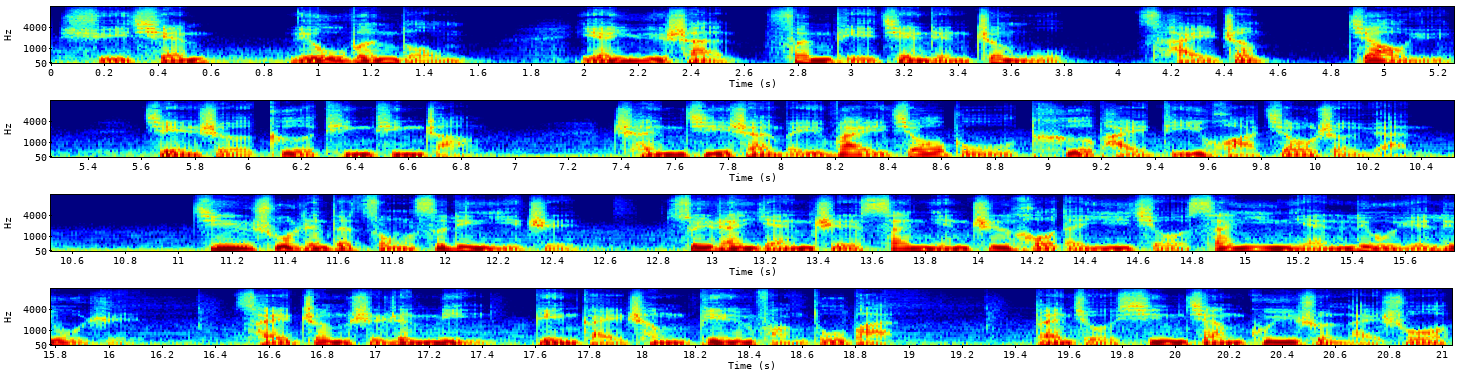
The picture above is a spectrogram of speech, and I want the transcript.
徐谦、刘文龙。严玉善分别兼任政务、财政、教育、建设各厅厅长，陈继善为外交部特派敌化交涉员。金树人的总司令一职虽然延至三年之后的一九三一年六月六日才正式任命并改称边防督办，但就新疆归顺来说，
